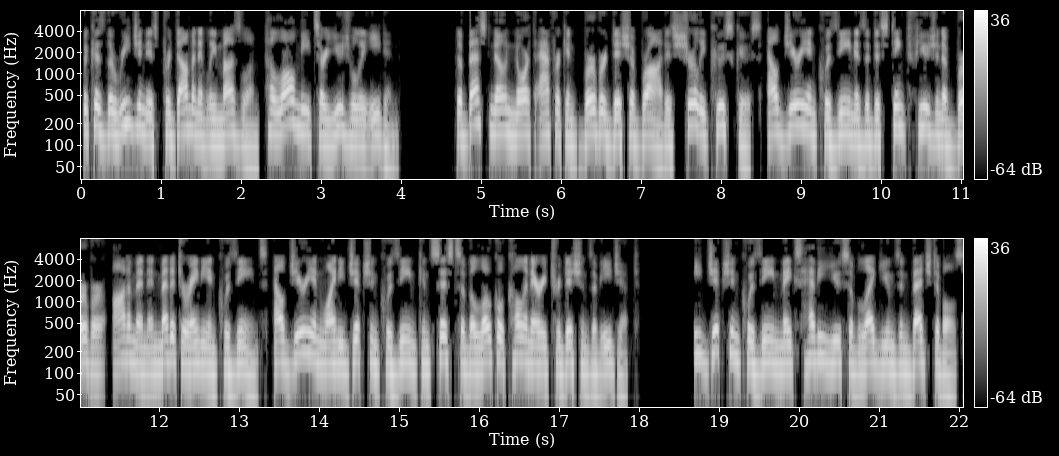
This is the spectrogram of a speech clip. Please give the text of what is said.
Because the region is predominantly Muslim, halal meats are usually eaten. The best-known North African, Berber dish abroad is surely couscous. Algerian cuisine is a distinct fusion of Berber, Ottoman and Mediterranean cuisines. Algerian wine Egyptian cuisine consists of the local culinary traditions of Egypt. Egyptian cuisine makes heavy use of legumes and vegetables,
